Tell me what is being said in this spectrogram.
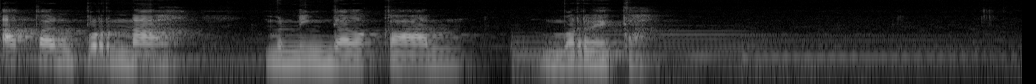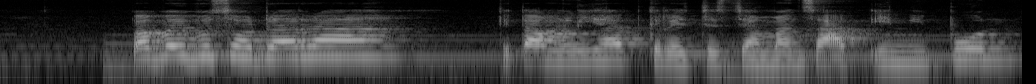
akan pernah meninggalkan mereka. Bapak Ibu Saudara, kita melihat gereja zaman saat ini pun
